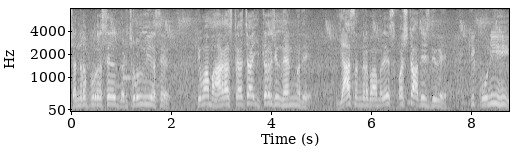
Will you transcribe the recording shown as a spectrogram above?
चंद्रपूर असेल गडचिरोली असेल किंवा महाराष्ट्राच्या इतर जिल्ह्यांमध्ये या संदर्भामध्ये स्पष्ट आदेश दिले की कोणीही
